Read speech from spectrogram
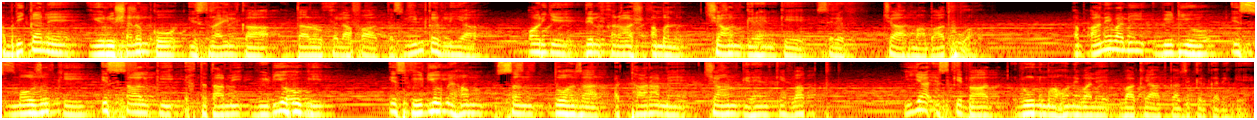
अमेरिका ने यरूशलेम को इसराइल का दारुलखिलाफा तस्लीम कर लिया और ये दिल खराश अमल चाँद ग्रहण के सिर्फ़ चार माह बाद हुआ। अब आने वाली वीडियो इस मौजू की, इस साल की अख्तामी वीडियो होगी। इस वीडियो में हम सन 2018 में चाँद ग्रहण के वक्त या इसके बाद रूनमा होने वाले वाक़ात का ज़िक्र करेंगे।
